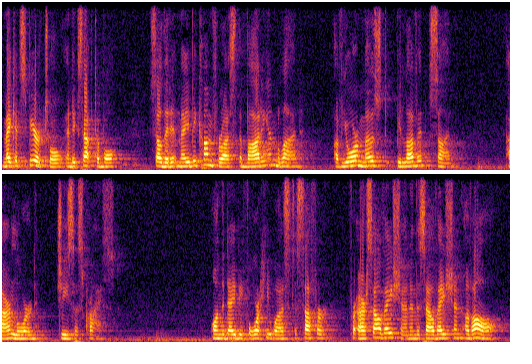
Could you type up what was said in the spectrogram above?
Make it spiritual and acceptable, so that it may become for us the body and blood of your most beloved Son, our Lord Jesus Christ. On the day before he was to suffer for our salvation and the salvation of all,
